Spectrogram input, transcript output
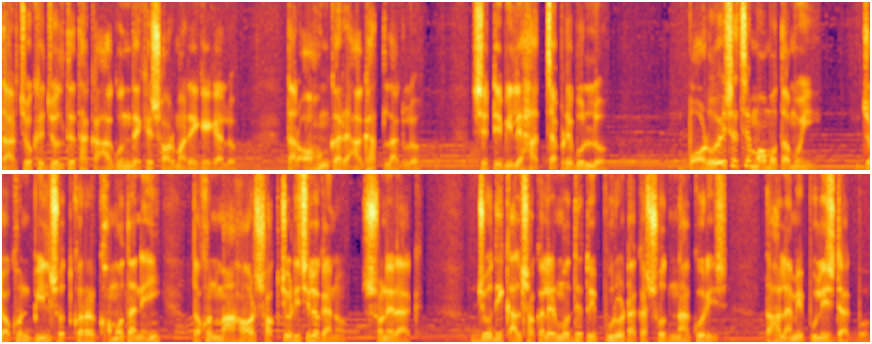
তার চোখে জ্বলতে থাকা আগুন দেখে শর্মা রেগে গেল। তার অহংকারে আঘাত লাগল। সে টেবিলে হাত চাপড়ে বলল, বড় এসেছে মমতাময়ী। যখন বিল শোধ করার ক্ষমতা নেই, তখন মা হওয়ার শখ চড়িয়েছিল কেন? শোনে রাখ। যদি কাল সকালের মধ্যে তুই পুরো টাকা শোধ না করিস, তাহলে আমি পুলিশ ডাকবো।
